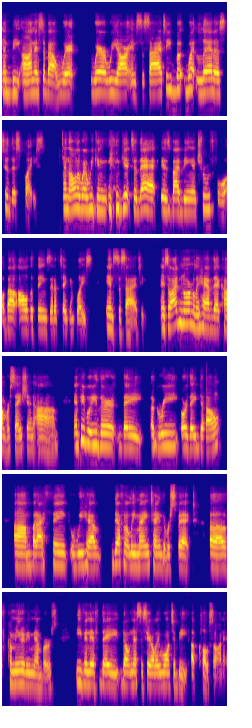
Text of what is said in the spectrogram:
and be honest about where where we are in society, but what led us to this place. And the only way we can get to that is by being truthful about all the things that have taken place in society. And so I normally have that conversation. Um, and people either they agree or they don't. Um, but I think we have definitely maintained the respect of community members, even if they don't necessarily want to be up close on it.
